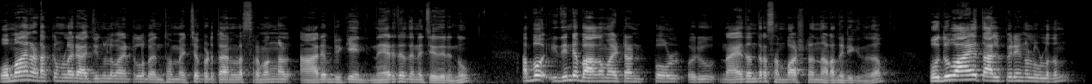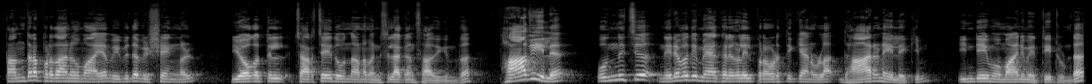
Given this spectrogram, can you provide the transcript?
ഒമാൻ അടക്കമുള്ള രാജ്യങ്ങളുമായിട്ടുള്ള ബന്ധം മെച്ചപ്പെടുത്താനുള്ള ശ്രമങ്ങൾ ആരംഭിക്കുകയും നേരത്തെ തന്നെ ചെയ്തിരുന്നു. അപ്പോൾ ഇതിന്റെ ഭാഗമായിട്ടാണ് ഇപ്പോൾ ഒരു നയതന്ത്ര സംഭാഷണം നടന്നിരിക്കുന്നത്. പൊതുവായ താല്പര്യങ്ങളുള്ളതും തന്ത്രപ്രധാനവുമായ വിവിധ വിഷയങ്ങൾ യോഗത്തിൽ ചർച്ച ചെയ്തു എന്നാണ് മനസ്സിലാക്കാൻ സാധിക്കുന്നത്. ഭാവിയിൽ ഒന്നിച്ച് നിരവധി മേഖലകളിൽ പ്രവർത്തിക്കാനുള്ള ധാരണയിലേക്കും ഇന്ത്യയും ഒമാനും എത്തിയിട്ടുണ്ട്.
